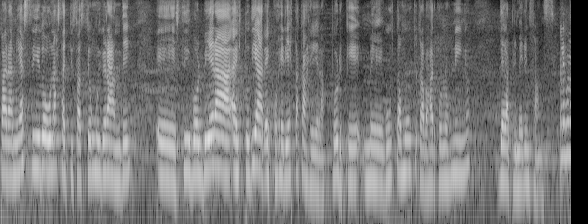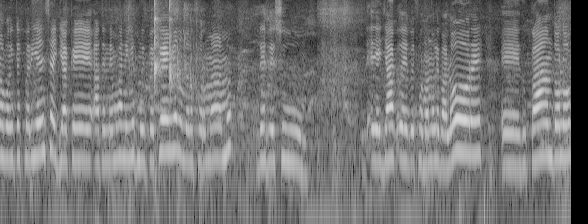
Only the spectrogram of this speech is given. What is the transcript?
Para mí ha sido una satisfacción muy grande. Eh, si volviera a estudiar, escogería esta carrera porque me gusta mucho trabajar con los niños de la primera infancia. Es una bonita experiencia ya que atendemos a niños muy pequeños donde los formamos desde su, eh, ya eh, formándole valores, educándolos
